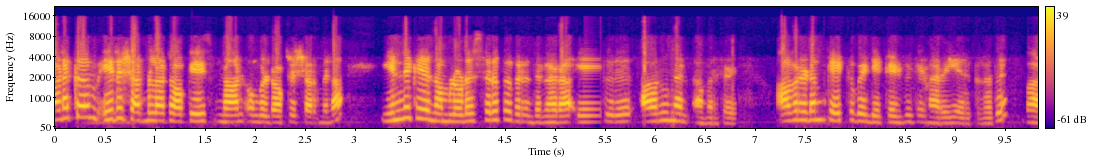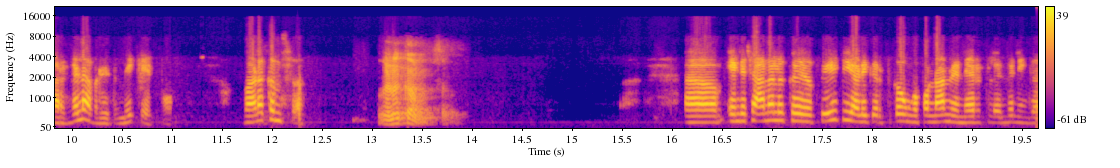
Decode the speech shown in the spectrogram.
வணக்கம். இது ஷர்மிளா டாக்கேஸ். நான் உங்கள் டாக்டர் ஷர்மிளா. இன்னைக்கு நம்மளோட சிறப்பு விருந்தினரா திரு அருணன் அவர்கள். அவரிடம் கேட்க வேண்டிய கேள்விகள் நிறைய இருக்கிறது. வாருங்கள் அவரிடமே கேட்போம். வணக்கம் சார் வணக்கம் எங்க சேனலுக்கு பேட்டி அளிக்கிறதுக்கு உங்க பொண்ணான நேரத்துல இருந்து நீங்க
